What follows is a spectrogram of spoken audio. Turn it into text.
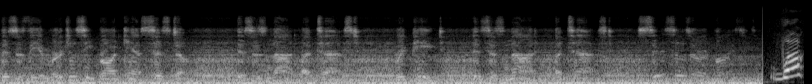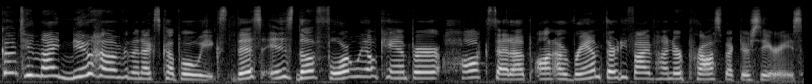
This is the emergency broadcast system. This is not a test. Repeat, this is not a test. Citizens are advised. Welcome to my new home for the next couple of weeks. This is the four-wheel camper Hawk setup on a Ram 3500 Prospector series.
